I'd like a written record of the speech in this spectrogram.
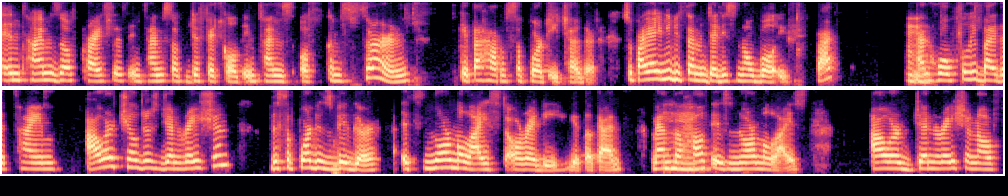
in times of crisis, in times of difficult, in times of concern, kita harus support each other. Supaya ini bisa menjadi snowball effect. Mm-mm. and hopefully by the time our children's generation the support is bigger. It's normalized already gitu kan? Mental Mhm. health is normalized. Our generation of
